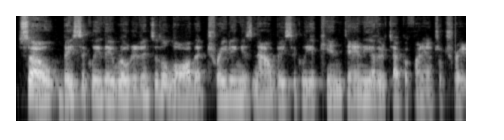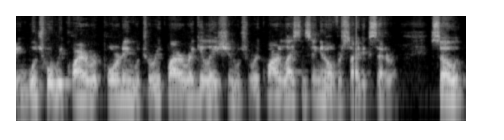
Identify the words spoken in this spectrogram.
So basically, they wrote it into the law that trading is now basically akin to any other type of financial trading, which will require reporting, which will require regulation, which will require licensing and oversight, et cetera. So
